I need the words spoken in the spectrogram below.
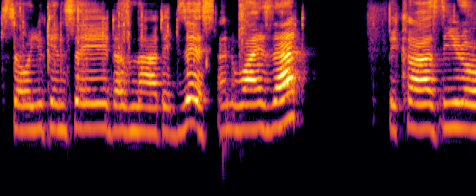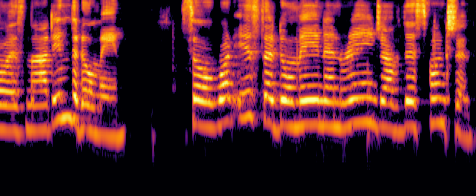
So you can say it does not exist. And why is that? Because 0 is not in the domain. So what is the domain and range of this function?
